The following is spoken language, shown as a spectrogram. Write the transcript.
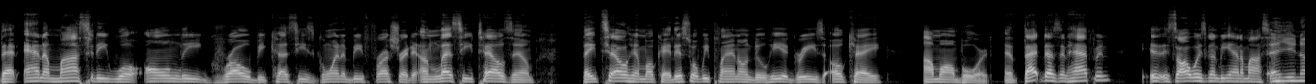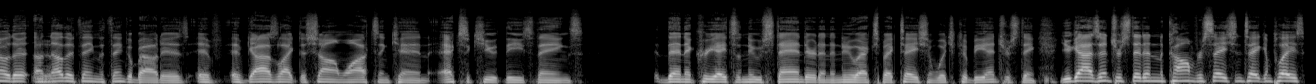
that animosity will only grow because he's going to be frustrated unless he tells them they tell him okay this is what we plan on do he agrees okay i'm on board if that doesn't happen it's always going to be animosity and you know that yeah. another thing to think about is if if guys like deshaun watson can execute these things then it creates a new standard and a new expectation, which could be interesting. You guys interested in the conversation taking place?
